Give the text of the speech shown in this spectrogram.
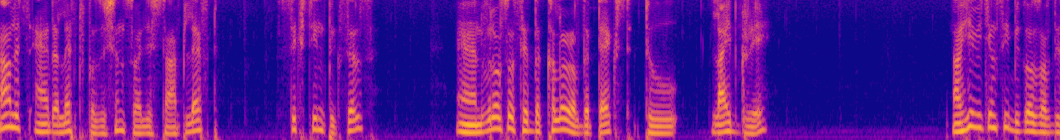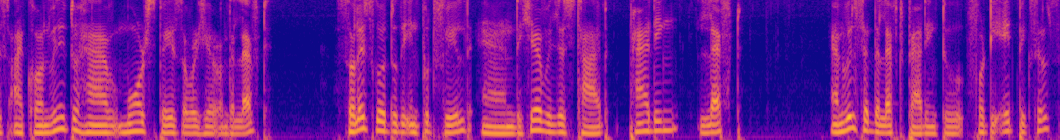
Now let's add a left position. So I'll just type left 16 pixels and we'll also set the color of the text to light gray. Now here we can see because of this icon we need to have more space over here on the left. So let's go to the input field and here we'll just type padding left and we'll set the left padding to 48 pixels.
